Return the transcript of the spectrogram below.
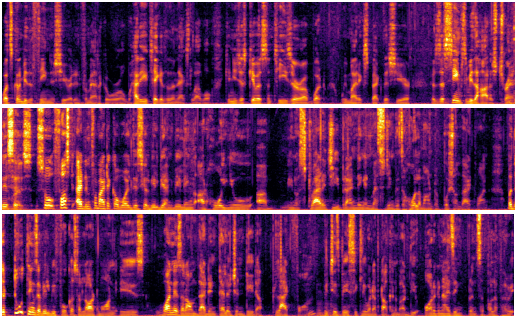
what's going to be the theme this year at Informatica World? How do you take it to the next level? Can you just give us a teaser of what we might expect this year? Because this seems to be the hottest trend. This is. So first at Informatica World this year we'll be unveiling our whole new uh, you know, strategy, branding and messaging. There's a whole amount of push on that one. But the two things that we'll be focused a lot on is, one is around that intelligent data platform, mm -hmm. which is basically what I'm talking about, the organizing principle of every,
